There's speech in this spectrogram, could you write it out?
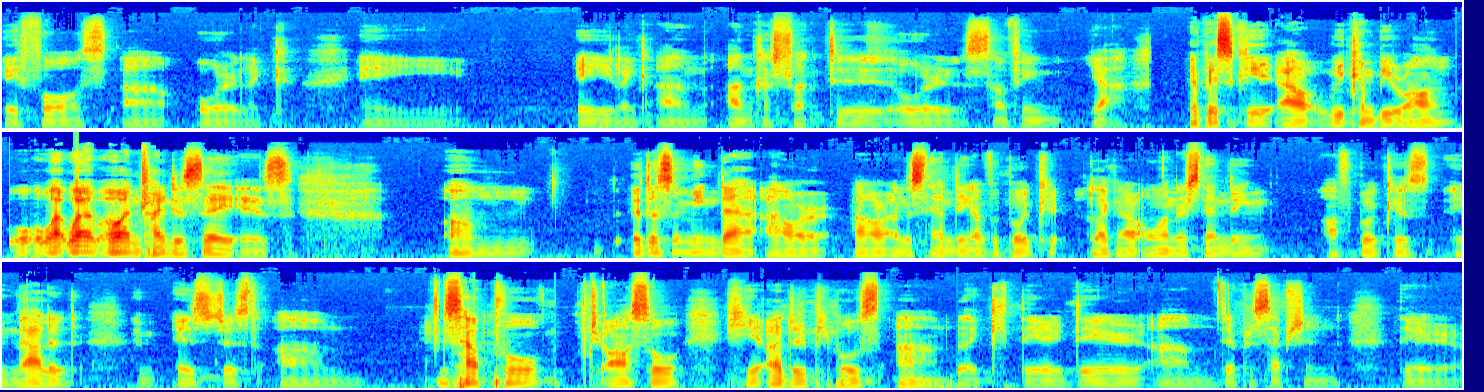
a false uh or like a a like un, unconstructed or something yeah. And basically uh, we can be wrong. What, what, what i'm trying to say is um it doesn't mean that our our understanding of a book, like our own understanding of a book, is invalid. It's just um, it's helpful to also hear other people's um, like their their um, their perception, their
